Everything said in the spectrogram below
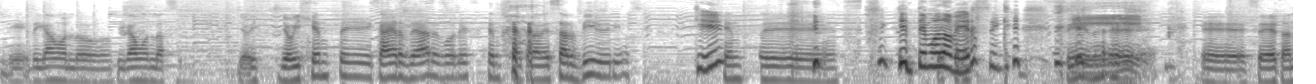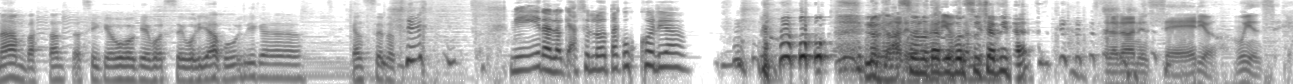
di- digámoslo, digámoslo así. Yo vi, yo vi gente caer de árboles, gente atravesar vidrios, ¿Qué? gente Gente modo verse. sí, eh, se detonaban bastante, así que hubo que por seguridad pública cancelar. Mira lo que hacen los otakus coreanos. Lo que Vale, hace un vale, otaku vale, por su chapita. Se lo toman en serio, muy en serio.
